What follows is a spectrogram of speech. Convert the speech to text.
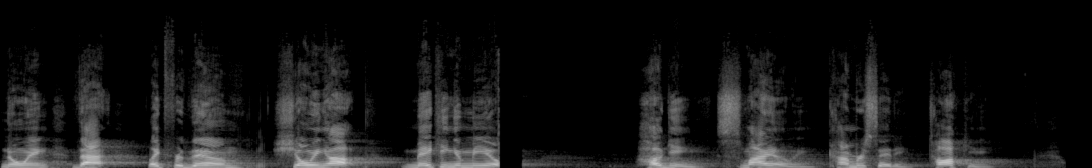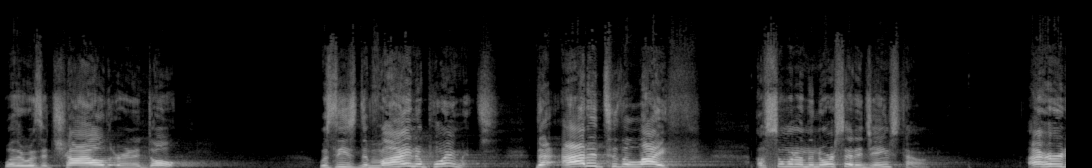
Knowing that, like for them, showing up, making a meal, hugging, smiling, conversating, talking, whether it was a child or an adult, was these divine appointments that added to the life of someone on the north side of Jamestown. I heard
